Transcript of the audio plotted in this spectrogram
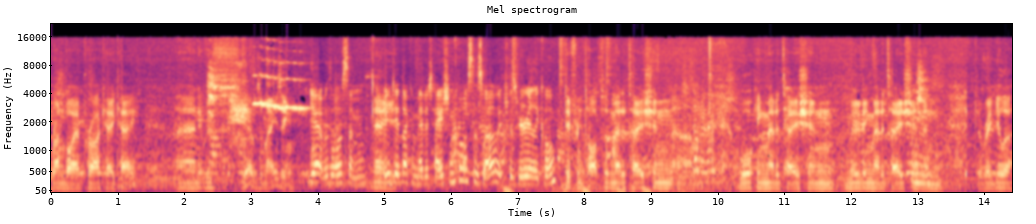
run by a Pra KK, and it was yeah, it was amazing. Yeah, it was awesome. Yeah, we did like a meditation course as well, which was really cool. different types of meditation, um, walking meditation, moving meditation, and the regular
